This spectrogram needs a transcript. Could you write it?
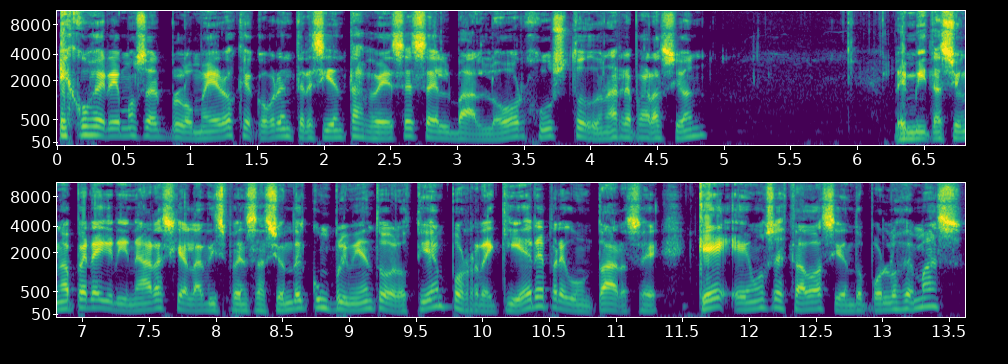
¿Escogeremos ser plomeros que cobren 300 veces el valor justo de una reparación? La invitación a peregrinar hacia la dispensación del cumplimiento de los tiempos requiere preguntarse qué hemos estado haciendo por los demás,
